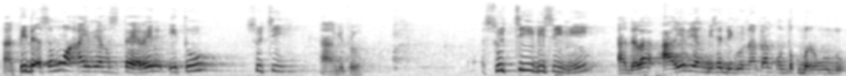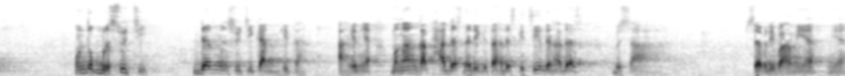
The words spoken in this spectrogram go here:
Nah, tidak semua air yang steril itu suci. Nah, gitu loh. Suci di sini adalah air yang bisa digunakan untuk berwudu, untuk bersuci dan mensucikan kita. Akhirnya mengangkat hadas dari kita, hadas kecil dan hadas besar. Bisa dipahami ya? ya.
